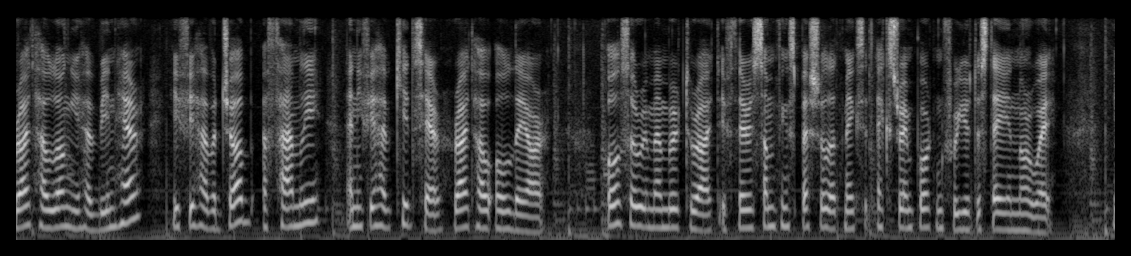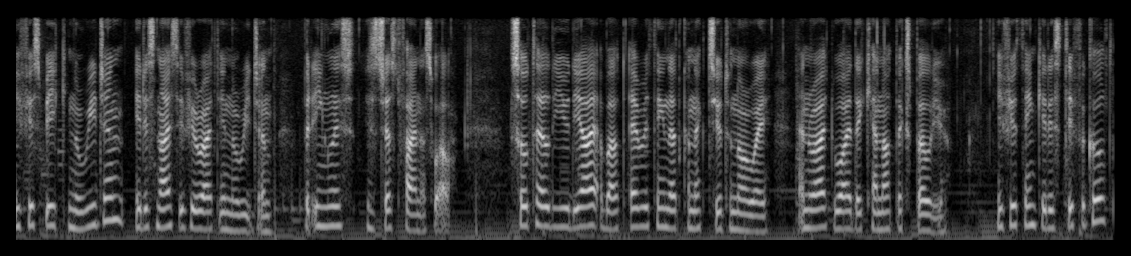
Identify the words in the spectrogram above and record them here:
write how long you have been here, if you have a job, a family, and if you have kids here, write how old they are. Also remember to write if there is something special that makes it extra important for you to stay in Norway. If you speak Norwegian, it is nice if you write in Norwegian, but English is just fine as well. So tell the UDI about everything that connects you to Norway and write why they cannot expel you. If you think it is difficult,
